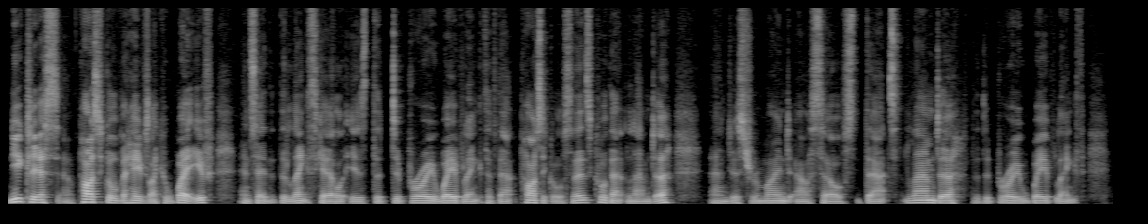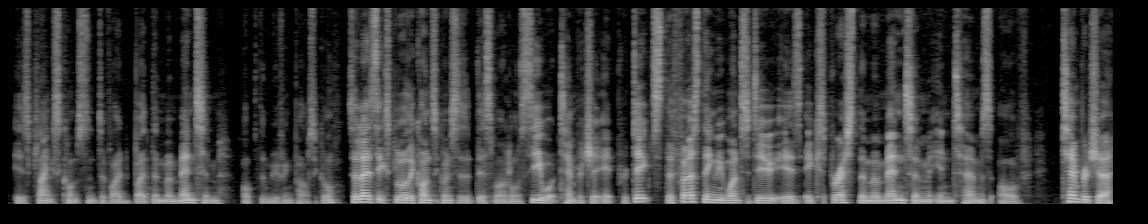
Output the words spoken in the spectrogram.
nucleus, our particle behaves like a wave and say that the length scale is the de Broglie wavelength of that particle. So let's call that lambda and just remind ourselves that lambda, the de Broglie wavelength, is Planck's constant divided by the momentum of the moving particle. So let's explore the consequences of this model and see what temperature it predicts. The first thing we want to do is express the momentum in terms of temperature.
